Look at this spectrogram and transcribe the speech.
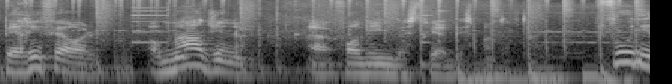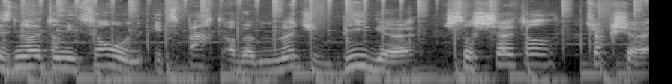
peripheral or marginal uh, for the industry at this point of time food is not on its own, it's part of a much bigger societal structure.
